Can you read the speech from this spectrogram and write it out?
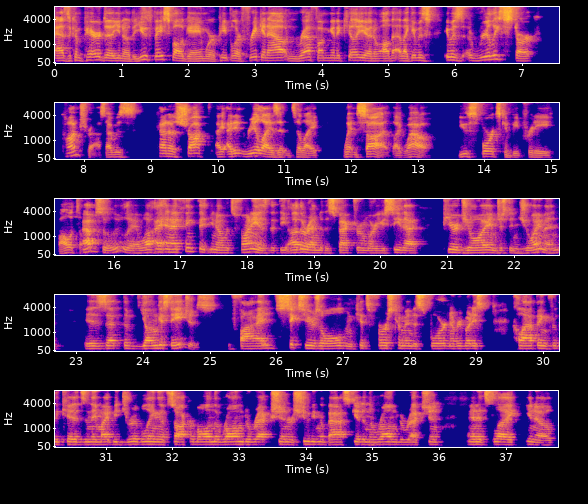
as compared to, you know, the youth baseball game where people are freaking out and ref, I'm going to kill you and all that. Like it was, it was a really stark contrast. I was kind of shocked. I, I didn't realize it until I went and saw it. Like, wow, youth sports can be pretty volatile. Absolutely. Well, I, and I think that, you know, what's funny is that the other end of the spectrum where you see that pure joy and just enjoyment is at the youngest ages five, six years old when kids first come into sport and everybody's clapping for the kids and they might be dribbling a soccer ball in the wrong direction or shooting the basket in the wrong direction. And it's like, you know,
